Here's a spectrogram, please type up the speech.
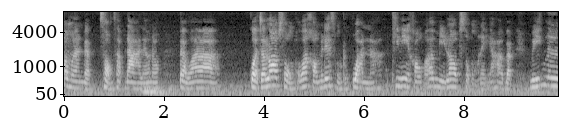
ประมาณแบบ 2 สัปดาห์แล้วเนาะแบบว่ากว่าจะรอบส่ง เพราะว่าเขาไม่ได้ส่งทุกวันนะคะที่นี่เขาก็มีรอบส่งอะไรอย่างเงี้ยค่ะแบบวีคหนึ่ง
